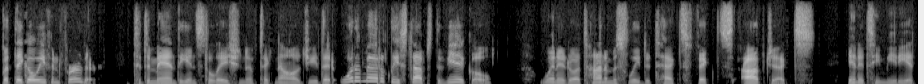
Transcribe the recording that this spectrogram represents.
But they go even further to demand the installation of technology that automatically stops the vehicle when it autonomously detects fixed objects in its immediate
